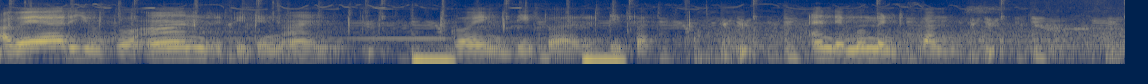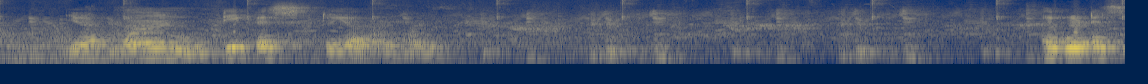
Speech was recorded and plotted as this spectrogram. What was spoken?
aware, you go on repeating, I'm going deeper, deeper and a moment comes, you have gone deepest to your unconscious. Hypnotist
